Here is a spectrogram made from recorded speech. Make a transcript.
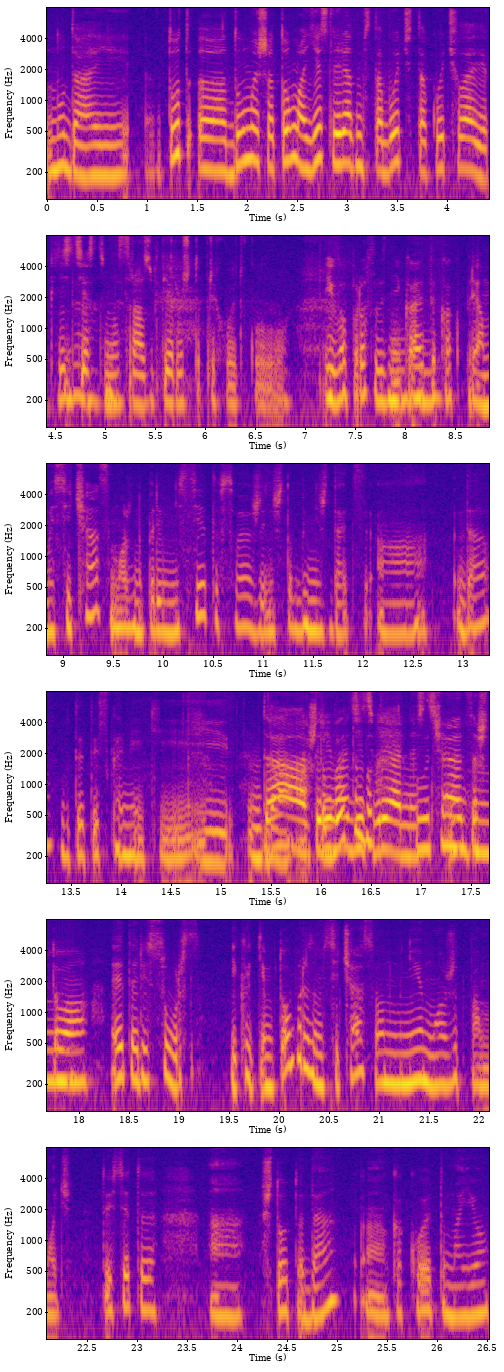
Ну да, и тут э, думаешь о том, а если рядом с тобой такой человек, естественно, да. сразу первое, что приходит в голову. И вопрос возникает, mm -hmm. и как прямо сейчас можно привнести это в свою жизнь, чтобы не ждать а, да, вот этой скамейки. И, да, да а переводить это, в реальность. Получается, mm -hmm. что это ресурс, и каким-то образом сейчас он мне может помочь. То есть это а, что-то, да, а, какое-то мое,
